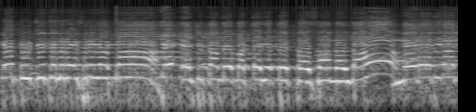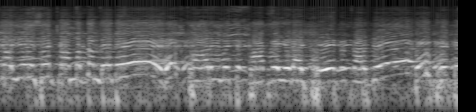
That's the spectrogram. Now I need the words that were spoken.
ਕਿ ਦੂਜੀ ਜਨਰੇਸ਼ਨ ਆਪਾਂ ਕਿ ਇੱਜ਼ਤਾਂ ਦੇ ਬੱਟੇ ਜਿੱਤੇ ਪੈਸਾ ਮਿਲਦਾ, ਨੇੜੇ ਦੀ ਨਾ ਜਾਈਏ ਇਸੇ ਕੰਮ ਧੰਦੇ ਦੇ ਉਹ ਥਾਲੀ ਵਿੱਚ ਖਾ ਕੇ ਜਿਹੜਾ ਸ਼ੇਕ ਕਰ ਉਹ ਫਿੱਟੇ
